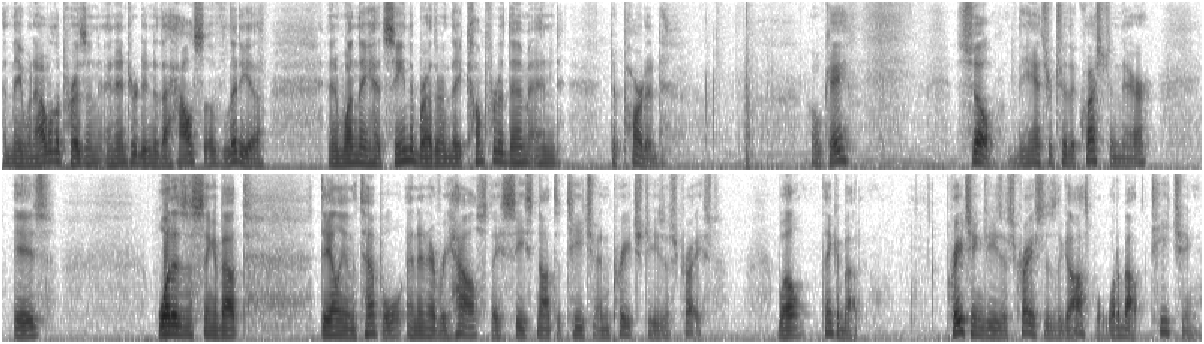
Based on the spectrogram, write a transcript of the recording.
And they went out of the prison, and entered into the house of Lydia. And when they had seen the brethren, they comforted them and departed. Okay? So, the answer to the question there is what is this thing about daily in the temple and in every house they ceased not to teach and preach Jesus Christ. Well, think about it. Preaching Jesus Christ is the gospel. What about teaching?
